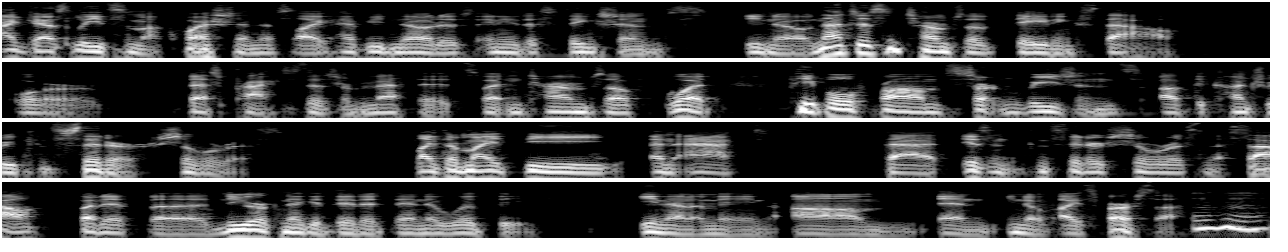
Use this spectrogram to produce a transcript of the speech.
I guess leads to my question. It's like, have you noticed any distinctions, you know, not just in terms of dating style or best practices or methods, but in terms of what people from certain regions of the country consider chivalrous? Like there might be an act that isn't considered chivalrous in the South, but if a New York nigga did it, then it would be. You know what I mean? Um, and you know, vice versa. Mm-hmm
